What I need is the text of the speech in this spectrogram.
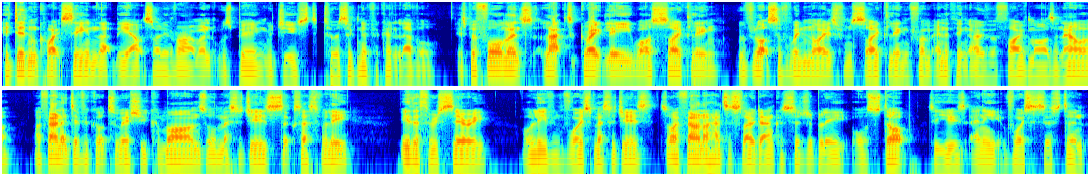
it didn't quite seem that the outside environment was being reduced to a significant level. Its performance lacked greatly whilst cycling, with lots of wind noise from cycling from anything over 5 miles an hour. I found it difficult to issue commands or messages successfully, either through Siri or leaving voice messages, so I found I had to slow down considerably or stop to use any voice assistant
